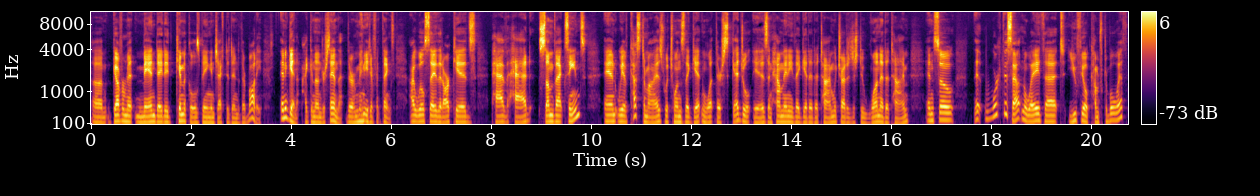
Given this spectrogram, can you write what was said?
um, government mandated chemicals being injected into their body. And again, I can understand that. There are many different things. I will say that our kids have had some vaccines and we have customized which ones they get and what their schedule is and how many they get at a time. We try to just do one at a time. And so uh, work this out in a way that you feel comfortable with,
